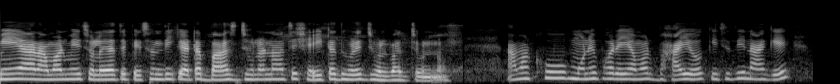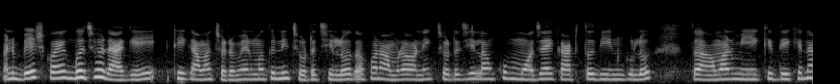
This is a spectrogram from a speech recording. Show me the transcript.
মেয়ে আর আমার মেয়ে চলে যাচ্ছে, পেছন দিকে একটা বাস ঝোলানো আছে, সেইটা ধরে ঝোলবার জন্য। আমার খুব মনে পড়ে, আমার ভাইও কিছুদিন আগে মানে বেশ কয়েক বছর আগে, ঠিক আমার ছোটো মেয়ের মতনই ছোটো ছিল, তখন আমরা অনেক ছোটো ছিলাম, খুব মজায় কাটতো দিনগুলো। তো আমার মেয়েকে দেখে না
